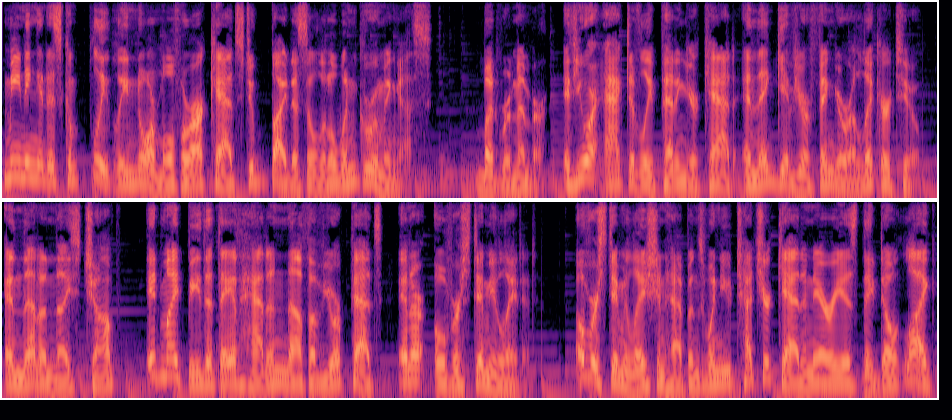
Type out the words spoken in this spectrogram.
meaning it is completely normal for our cats to bite us a little when grooming us. But remember, if you are actively petting your cat and they give your finger a lick or two, and then a nice chomp, it might be that they have had enough of your pets and are overstimulated. Overstimulation happens when you touch your cat in areas they don't like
